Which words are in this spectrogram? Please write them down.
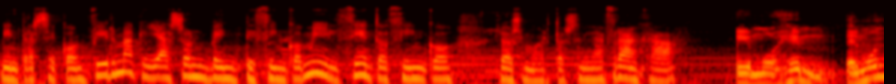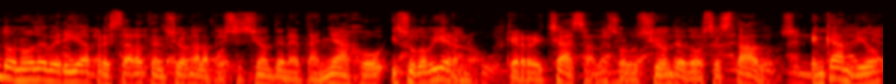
mientras se confirma que ya son 25.105 los muertos en la franja. El mundo no debería prestar atención a la posición de Netanyahu y su gobierno, que rechaza la solución de dos estados. En cambio,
